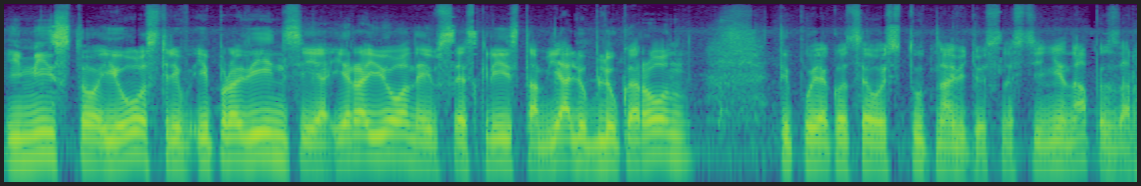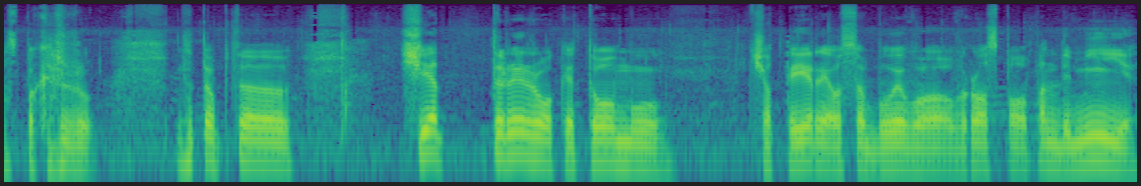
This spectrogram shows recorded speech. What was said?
І місто, і острів, і провінція, і райони, і все скрізь там. Я люблю корон. Типу, як оце ось тут навіть ось на стіні напис зараз покажу. Ну, тобто, ще три роки тому, чотири, особливо в розпал пандемії,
